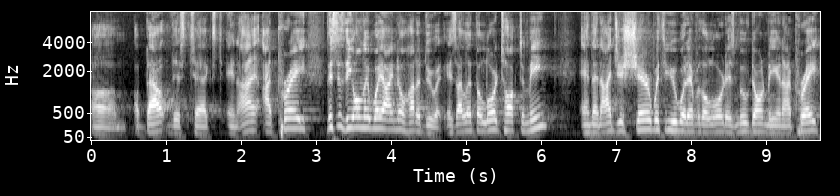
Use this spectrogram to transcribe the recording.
um, about this text. And I, I pray this is the only way I know how to do it, is I let the Lord talk to me, and then I just share with you whatever the Lord has moved on me. And I pray,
